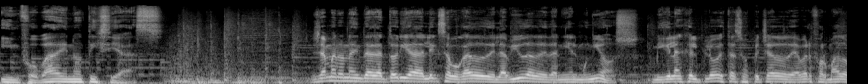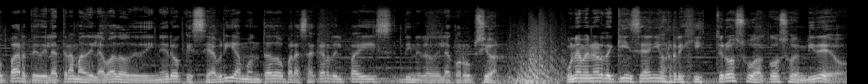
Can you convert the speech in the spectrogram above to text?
Infobae Noticias. Llamaron a indagatoria al ex abogado de la viuda de Daniel Muñoz. Miguel Ángel Plo está sospechado de haber formado parte de la trama de lavado de dinero que se habría montado para sacar del país dinero de la corrupción. Una menor de 15 años registró su acoso en video.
